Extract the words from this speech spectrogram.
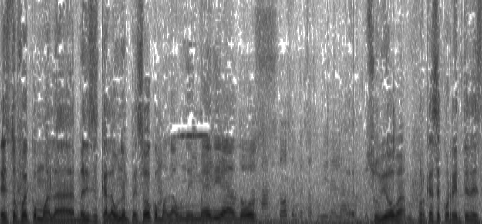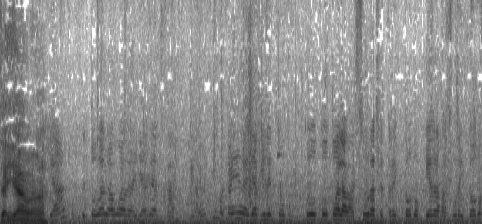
Esto fue como a la, me dices que a la una empezó, como a la una y media, dos, Ajá, dos empezó a subir el agua. subió, va, porque hace corriente desde allá, De va. allá, de toda el agua de allá de hasta la última calle de allá viene todo, todo, todo, toda la basura, se trae todo, piedra, basura y todo,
